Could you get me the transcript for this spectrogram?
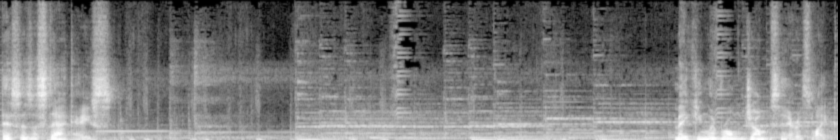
This is a staircase. Making the wrong jumps here is like...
